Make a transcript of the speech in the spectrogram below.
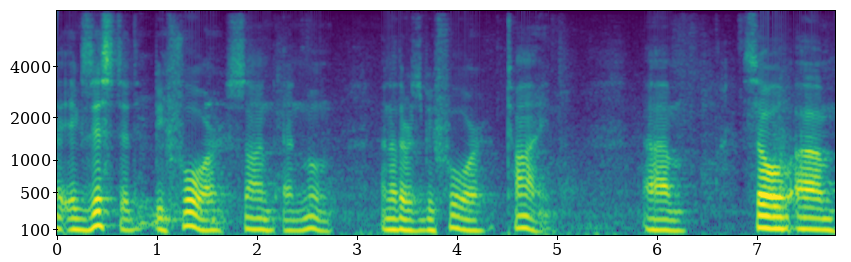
existed before sun and moon. In other words, before time. Um, so, um,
